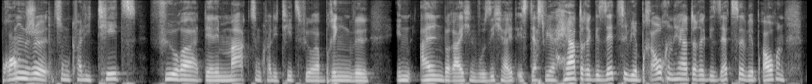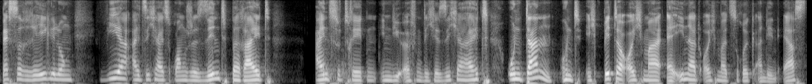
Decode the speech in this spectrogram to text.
Branche zum Qualitätsführer, der den Markt zum Qualitätsführer bringen will, in allen Bereichen, wo Sicherheit ist, dass wir härtere Gesetze, wir brauchen härtere Gesetze, wir brauchen bessere Regelungen. Wir als Sicherheitsbranche sind bereit einzutreten in die öffentliche Sicherheit und dann, und ich bitte euch mal, erinnert euch mal zurück an den 1.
